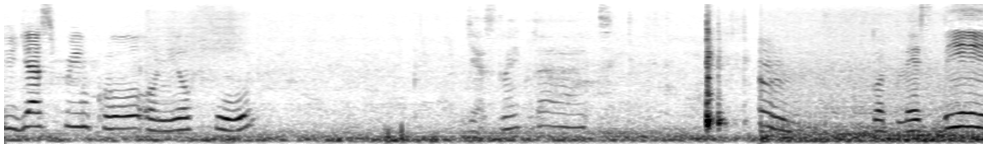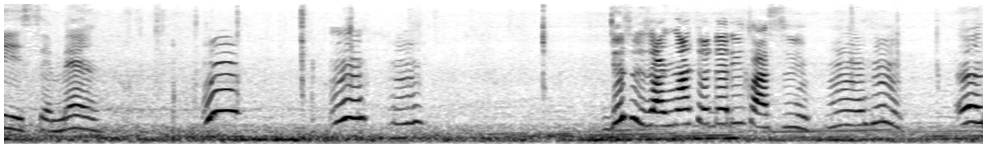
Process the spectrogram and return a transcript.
You just sprinkle on your food, just like that. Mm. God bless this, amen. Mm. Mm, mm. This is a natural delicacy. Mm-hmm. Uh.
